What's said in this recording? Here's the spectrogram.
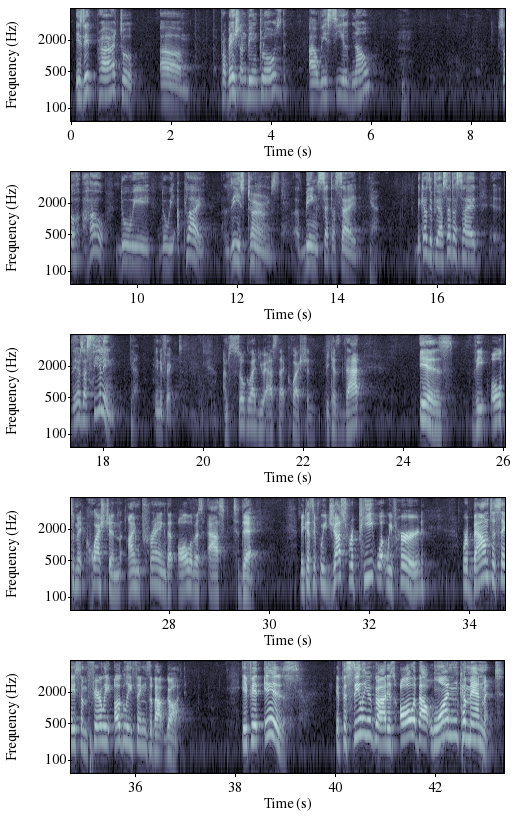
Is it prior to um, probation being closed? Are we sealed now? So how do we do we apply these terms as being set aside? Yeah. Because if you are set aside, there's a sealing Yeah. in effect. I'm so glad you asked that question because that is the ultimate question I'm praying that all of us ask today. Because if we just repeat what we've heard, we're bound to say some fairly ugly things about God. If it is, if the sealing of God is all about one commandment,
